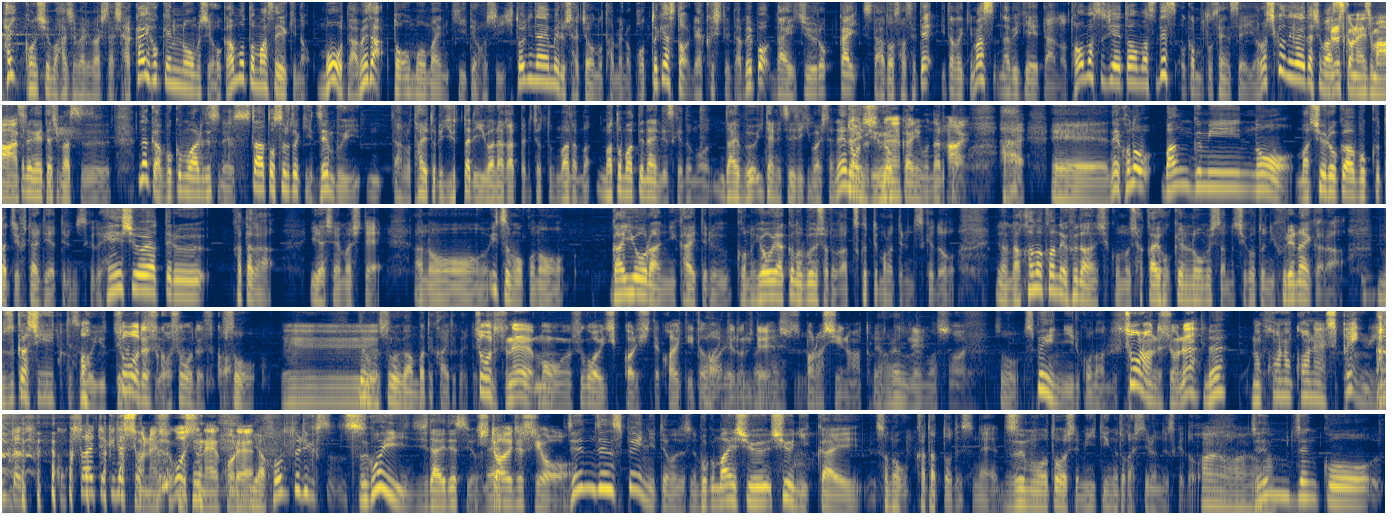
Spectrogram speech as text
はい、今週も始まりました。社会保険労務士岡本正幸のもうダメだと思う前に聞いてほしい人に悩める社長のためのポッドキャスト略してダベポ第16回スタートさせていただきます。ナビゲーターのトーマス J トーマスです。岡本先生よろしくお願いいたします。よろしくお願いします。お願いいたします。なんか僕もあれですね、スタートするとき全部いあのタイトル言ったり言わなかったり、ちょっとまだままとまってないんですけども、だいぶ板についてきましたね。ね16回にもなると。ははいい。えーね、この番組の、まあ、収録は僕たち2人でやってるんですけど、編集をやってる方がいらっしゃいまして、あのーいつもこの概要欄に書いてるこの要約の文章とか作ってもらってるんですけど、なかなかね、普段この社会保険労務士さんの仕事に触れないから、難しいってすごい言ってるんでよ。そうですすか、そうですか。そう。へえ。でもすごい頑張って書いてくれてる。そうですね。もうすごいしっかりして書いていただいてるんで、素晴らしいなと思って、いやありがとうございますはいそう。スペインにいる子なんですよ。そうなんですよね。ね。なかなかね、スペインでインタ国際的ですよね。すごいですね、これい。や、本当にすすごい時代ですよね。時代ですよ。全然スペインに行ってもですね、僕毎週週に1回その方とですね、ズームを通してミーティングとかしてるんですけど、はいはいはい。全然こう、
